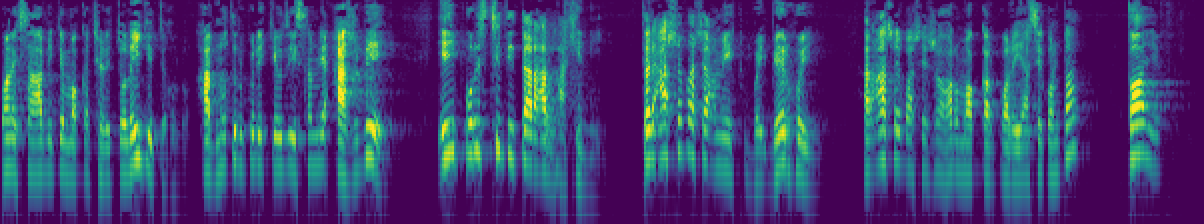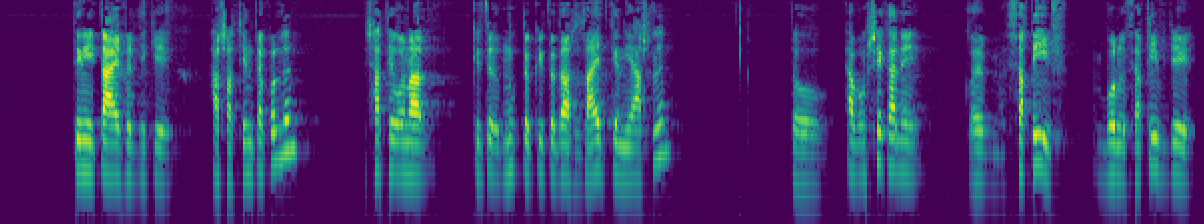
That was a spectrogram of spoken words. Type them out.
অনেক সাহাবিকে মক্কা ছেড়ে চলেই যেতে হলো। আর নতুন করে কেউ যে ইসলামে আসবে, এই পরিস্থিতি তার আর রাখেনি। তাহলে আশেপাশে আমি একটু বের হই। আর আশেপাশে শহর মক্কার পরে আছে কোনটা? তয়েফ। তিনি তায়েফের দিকে আসার চিন্তা করলেন। সাথে ওনার মুক্ত দাস জাহিদকে নিয়ে আসলেন। তো, এবং সেখানে সাকিফ বনু সাকিফ যে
